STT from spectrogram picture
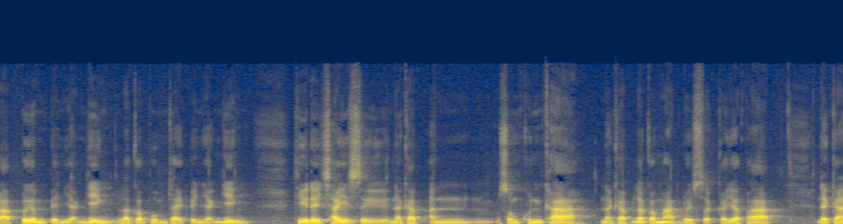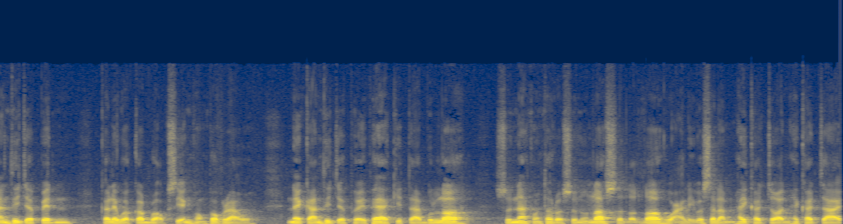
ปราบปลื้มเป็นอย่างยิ่ง แล้วก็ภูมิใจเป็นอย่างยิ่ง ที่ได้ใช้สื่อนะครับอันทรงคุณค่านะครับแล้วก็มากโดยศักยภาพ ในการที่จะเป็นก็เรียกว่ากระบอกเสียงของพวกเรา ในการที่จะเผยแพร่กิตาบุลลอสุนนะของท่านรอสุลลอฮ์สัลลัลลอฮุอะลัยฮิวะสัลลัมให้กระจรให้กระจาย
